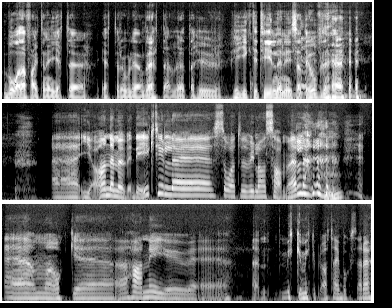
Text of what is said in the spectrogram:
båda fighterna är jätte, jätteroliga. Berätta, berätta hur, hur gick det till när ni satte ihop den här? Eh, ja, nej, men det gick till eh, så att vi ville ha Samuel. Mm. Ehm, och eh, han är ju mycket, mycket bra thaiboxare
